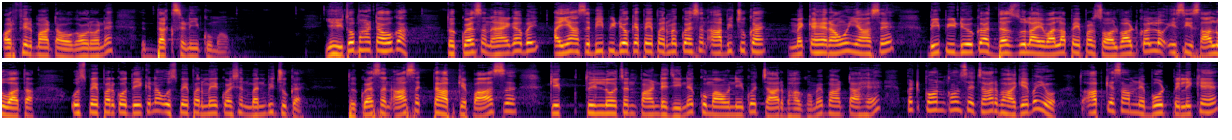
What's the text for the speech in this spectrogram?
और फिर बांटा होगा उन्होंने दक्षिणी कुमाऊं। यही तो बांटा होगा। तो क्वेश्चन आएगा भाई। यहाँ से बीपीडीओ के पेपर में क्वेश्चन आ भी चुका है। मैं कह रहा हूँ यहाँ से बीपीडीओ का 10 जुलाई वाला पेपर सॉल्व आउट कर लो। इसी साल हुआ था। उस पेपर को देखना। उस पेपर में क्वेश्चन बन भी चुका है। तो क्वेश्चन आ सकता है आपके पास कि त्रिलोचन पांडे जी ने कुमाऊनी को चार भागों में बांटा है। बट कौन कौन से चार भाग है भाई वो? तो आपके सामने बोर्ड पे लिखे हैं।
